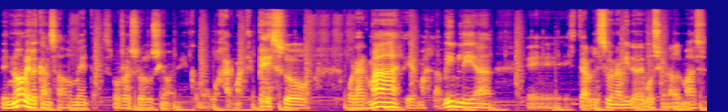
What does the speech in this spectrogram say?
de no haber alcanzado metas o resoluciones, como bajar más de peso, orar más, leer más la Biblia, eh, establecer una vida devocional más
